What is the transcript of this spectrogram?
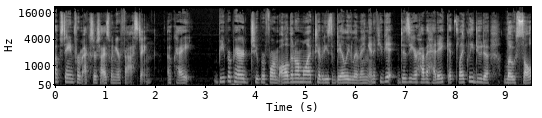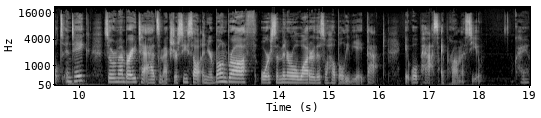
abstain from exercise when you're fasting. Okay, be prepared to perform all the normal activities of daily living. And if you get dizzy or have a headache, it's likely due to low salt intake. So remember to add some extra sea salt in your bone broth or some mineral water. This will help alleviate that. It will pass, I promise you. Okay.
